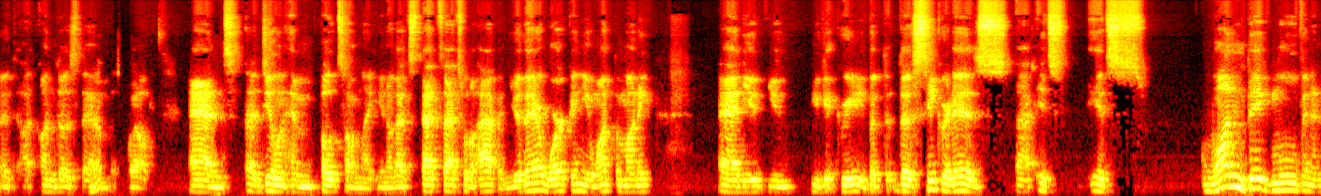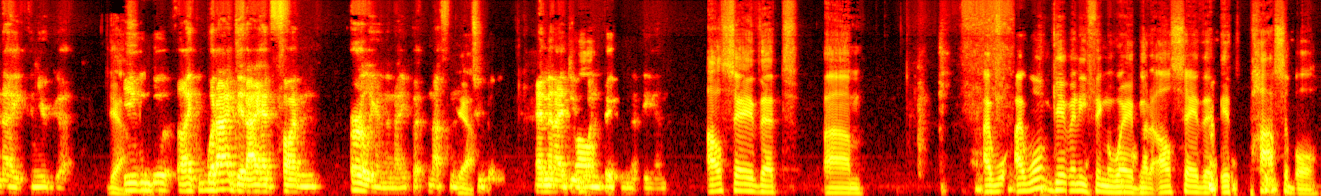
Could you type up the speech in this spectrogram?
It uh, undoes them as well. And uh, dealing him boats all night. You know, that's that's that's what'll happen. You're there working. You want the money, and you you you get greedy. But the, the secret is uh, it's it's one big move in a night, and you're good. Yeah. You can do it like what I did. I had fun earlier in the night, but nothing Yeah. too big. And then I do Well- one big one at the end. I'll say that um, I w- I won't give anything away, but I'll say that it's possible.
